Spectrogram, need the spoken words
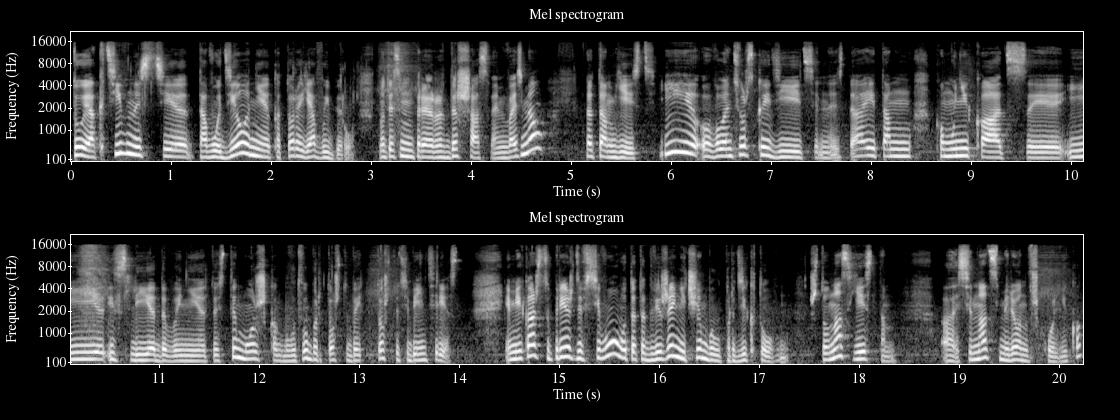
той активности, того делания, которое я выберу. Вот если, например, РДШ с вами возьмем, то там есть и волонтерская деятельность, да, и там коммуникации, и исследования. То есть ты можешь как бы вот выбрать то, что, то, что тебе интересно. И мне кажется, прежде всего вот это движение чем было продиктовано? Что у нас есть там 17 а, миллионов школьников,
